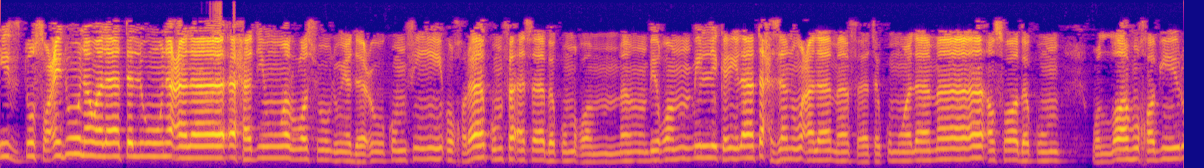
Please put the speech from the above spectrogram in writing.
إذ تصعدون ولا تلون على أحد والرسول يدعوكم في أخراكم فأثابكم غما بغم لكي لا تحزنوا على ما فاتكم ولا ما أصابكم والله خبير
